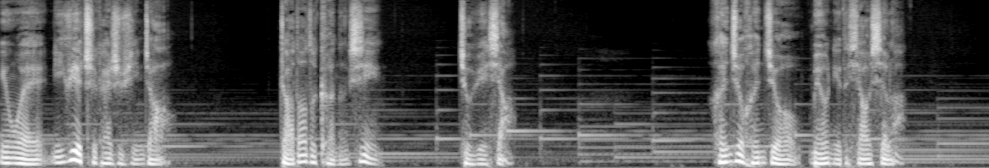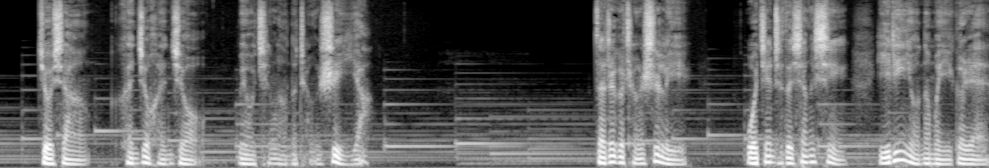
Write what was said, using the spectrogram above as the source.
因为你越迟开始寻找，找到的可能性就越小。很久很久没有你的消息了，就像很久很久没有晴朗的城市一样。在这个城市里，我坚持的相信，一定有那么一个人。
